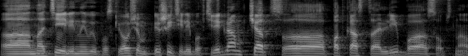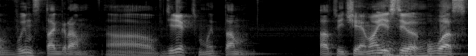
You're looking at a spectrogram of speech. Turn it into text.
на те или иные выпуски. В общем, пишите либо в Телеграм-чат подкаста, либо, собственно, в Инстаграм. в Директ мы там отвечаем. А если у вас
